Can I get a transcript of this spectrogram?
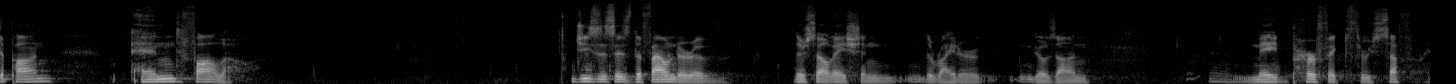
upon, and follow. Jesus is the founder of their salvation, the writer goes on, made perfect through suffering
